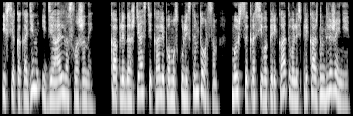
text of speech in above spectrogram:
и все как один идеально сложены. Капли дождя стекали по мускулистым торсам, мышцы красиво перекатывались при каждом движении.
